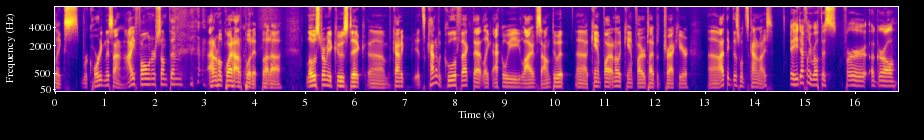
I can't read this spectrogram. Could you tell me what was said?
like s- recording this on an iPhone or something. I don't know quite how to put it, but uh, low strummy acoustic. Um, kind of, it's kind of a cool effect that like echoey live sound to it. Uh, campfire, another campfire type of track here. Uh, I think this one's kind of nice. Yeah, he definitely wrote this for a girl,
